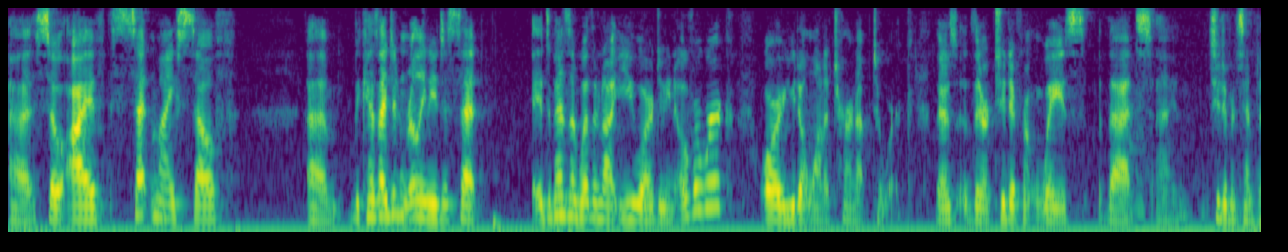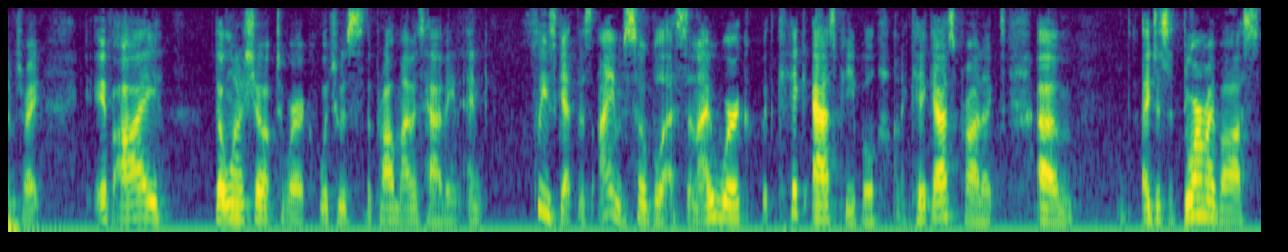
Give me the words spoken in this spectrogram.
Uh, so I've set myself um, because I didn't really need to set. It depends on whether or not you are doing overwork or you don't want to turn up to work. There's there are two different ways that um, two different symptoms, right? If I don't want to show up to work, which was the problem I was having, and please get this, I am so blessed, and I work with kick-ass people on a kick-ass product. Um, I just adore my boss.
